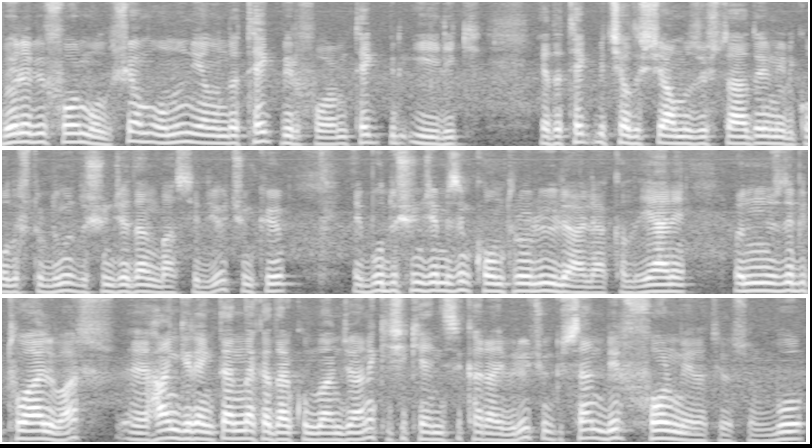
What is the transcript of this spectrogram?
Böyle bir form oluşuyor ama onun yanında tek bir form, tek bir iyilik ya da tek bir çalışacağımız üstada yönelik oluşturduğumuz düşünceden bahsediyor. Çünkü e, bu düşüncemizin kontrolüyle alakalı. Yani önünüzde bir tuval var. E, hangi renkten ne kadar kullanacağını kişi kendisi karar veriyor. Çünkü sen bir form yaratıyorsun. Bu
